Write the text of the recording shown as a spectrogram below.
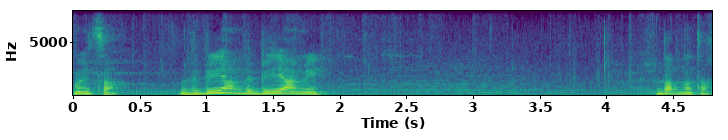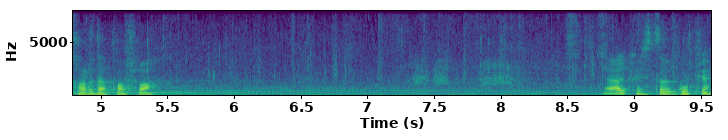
No i co? Wybijam, wybijam i... Już dawno ta horda poszła. Jakieś to głupie.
